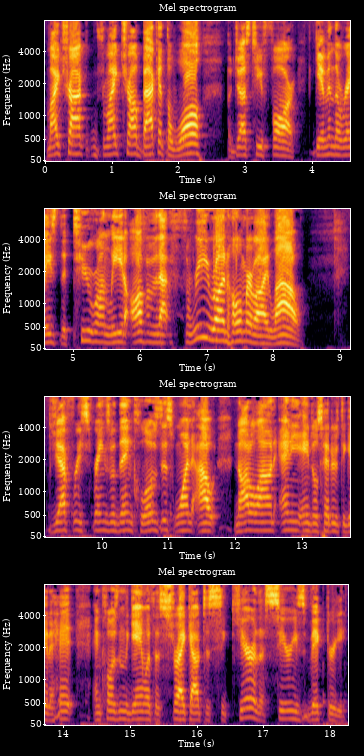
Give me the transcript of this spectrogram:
Mike Trout, Mike Trout back at the wall, but just too far, giving the Rays the two-run lead off of that three-run homer by Lowe. Jeffrey Springs would then close this one out, not allowing any Angels hitters to get a hit, and closing the game with a strikeout to secure the series victory.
